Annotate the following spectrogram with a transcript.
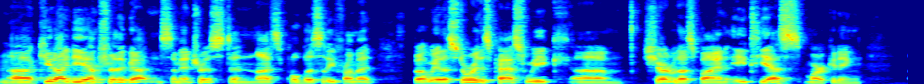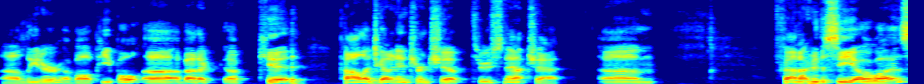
Mm-hmm. Uh, cute idea. I'm sure they've gotten some interest and nice publicity from it. But we had a story this past week um, shared with us by an ATS marketing uh, leader of all people uh, about a, a kid college got an internship through Snapchat. Um, found out who the CEO was,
